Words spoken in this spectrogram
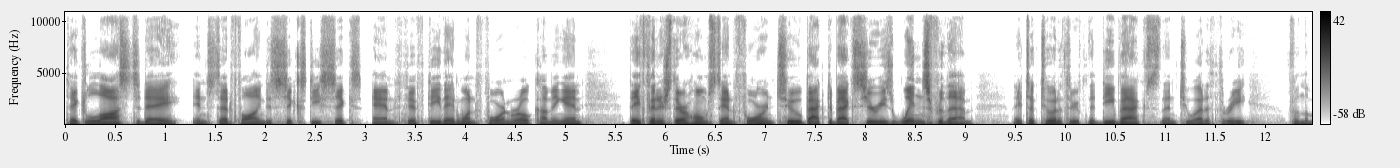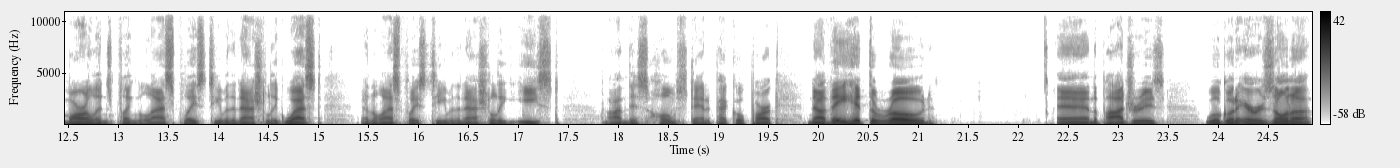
take loss today, instead falling to 66 and 50. They'd won four in a row coming in. They finished their homestand 4 and 2. Back to back series wins for them they took two out of three from the D backs, then two out of three from the Marlins, playing the last place team in the National League West and the last place team in the National League East on this homestand at Petco Park. Now they hit the road, and the Padres will go to Arizona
